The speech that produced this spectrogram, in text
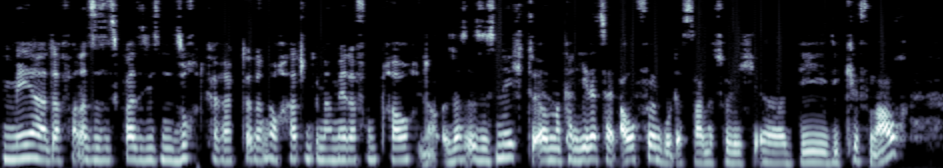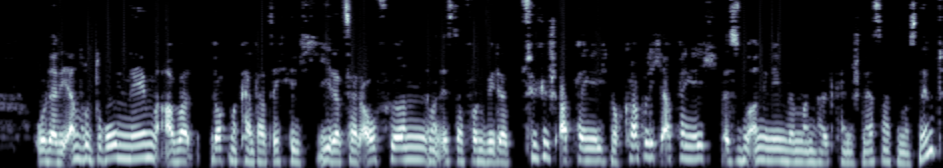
mehr davon, also dass es quasi diesen Suchtcharakter dann auch hat und immer mehr davon braucht. Genau, also das ist es nicht. Äh, man kann jederzeit aufhören. Gut, das sagen natürlich äh, die, die kiffen auch oder die andere Drogen nehmen, aber doch, man kann tatsächlich jederzeit aufhören. Man ist davon weder psychisch abhängig noch körperlich abhängig. Es ist nur angenehm, wenn man halt keine Schmerzen hat, wenn man es nimmt.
